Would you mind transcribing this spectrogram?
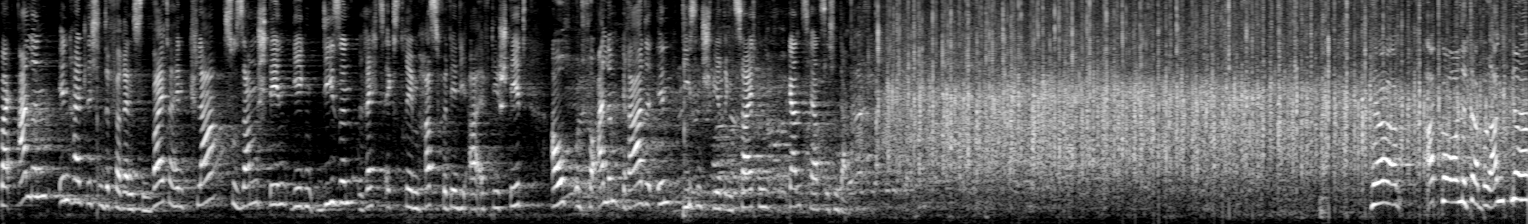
bei allen inhaltlichen Differenzen weiterhin klar zusammenstehen gegen diesen rechtsextremen Hass, für den die AfD steht auch und vor allem gerade in diesen schwierigen Zeiten. Ganz herzlichen Dank. Herr Abgeordneter Brandner,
